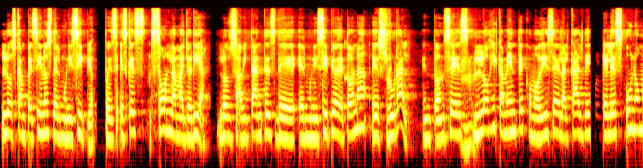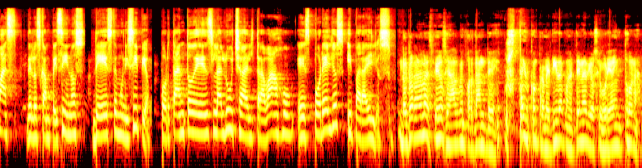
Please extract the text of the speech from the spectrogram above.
los campesinos del municipio. Pues es que son la mayoría. Los habitantes del municipio de Tona es rural. Entonces, lógicamente, como dice el alcalde, él es uno más de los campesinos de este municipio. Por tanto, es la lucha, el trabajo, es por ellos y para ellos. Doctora, no la despido sin algo importante. Usted comprometida con el tema de bioseguridad en Tona.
